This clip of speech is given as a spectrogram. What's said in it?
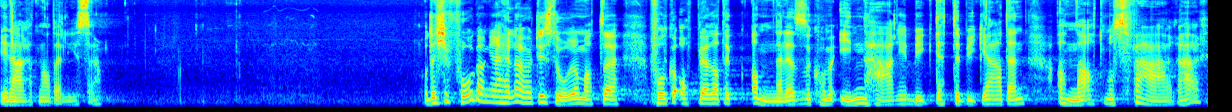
i nærheten av det lyset. Og Det er ikke få ganger jeg heller har hørt historier om at eh, folk har opplevd at det er annerledes å komme inn her i bygg, dette bygget. at det er en annen atmosfære her.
